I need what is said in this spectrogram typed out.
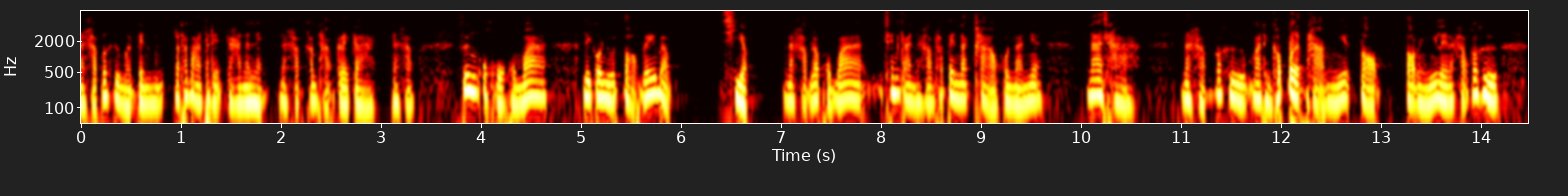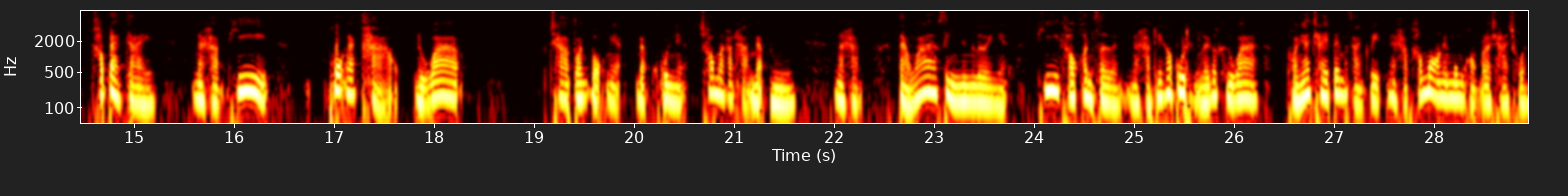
นะครับก็คือเหมือนเป็นรัฐบาลเผด็จการนั่นแหละนะครับคำถามไกลๆนะครับ ซึ่งโอ้โหผมว่าลีกวนยูตอบได้แบบเฉียบนะครับ แล้วผมว่าเช่นกันนะครับถ้าเป็นนักข่าวคนนั้นเนี่ยหน้าชานะครับ ก็คือมาถึงเขาเปิดถามอย่างนี้ตอบตอบอย่างนี้เลยนะครับ ก็คือเขาแปลกใจนะครับที่พวกนักข่าวหรือว่า ชาวตอนตกเนี่ยแบบคุณเนี่ยชอบมาคำถามแบบนี้นะครับ แต่ว่าสิ่งหนึ่งเลยเนี่ยที่เขาคอนเซิร์นนะครับที่เขาพูดถึงเลยก็คือว่าขออนุญาตใช้เป็นภาษาอังกฤษนะครับเขามองในมุมของประชาชน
